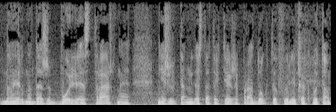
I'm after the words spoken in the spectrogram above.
наверное, даже более страшное, нежели там недостаток тех же продуктов или как бы там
